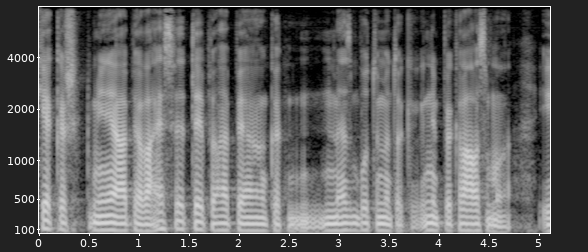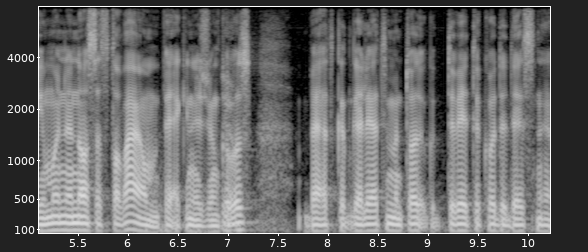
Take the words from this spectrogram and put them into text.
kiek aš minėjau apie laisvę, taip apie, kad mes būtume tokia nepriklausoma įmonė, nors atstovavom prekinės ženklus, bet kad galėtume to, turėti kuo didesnį,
